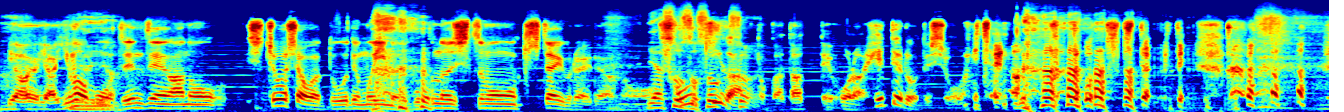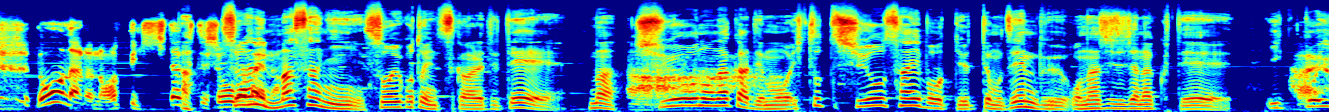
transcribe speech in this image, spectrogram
いやいや、今もう全然、あの、視聴者はどうでもいいので、僕の質問を聞きたいぐらいで、あの、いやそうそうそうとかだって、ほら、ヘテロでしょ？みたいな。ことを聞きたくて、どうなるの？って聞きたくてしょうそれはね、がないな。まさにそういうことに使われてて、まあ、腫瘍の中でも、一つ腫瘍細胞って言っても全部同じじゃなくて、一個一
